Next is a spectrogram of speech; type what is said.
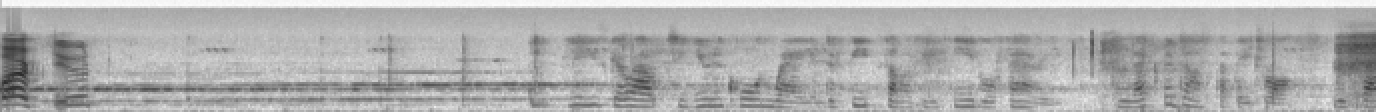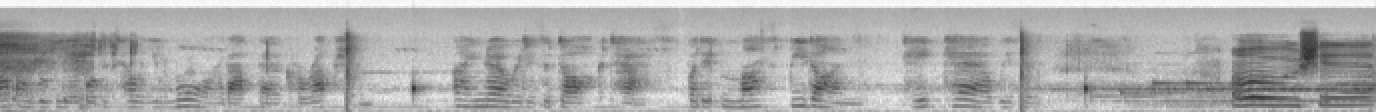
Fuck, dude. Go out to Unicorn Way and defeat some of these evil fairies. Collect the dust that they drop. With that, I will be able to tell you more about their corruption. I know it is a dark task, but it must be done. Take care, wizard. Oh shit.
